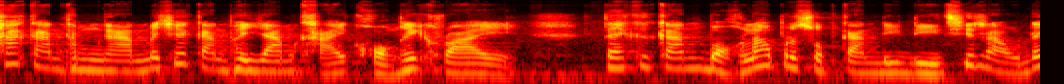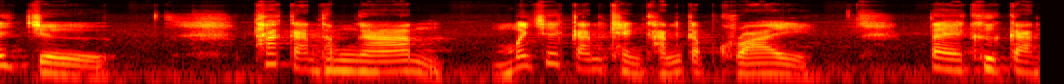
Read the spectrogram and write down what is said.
ถ้าการทำงานไม่ใช่การพยายามขายของให้ใคร แต่คือการบอกเล่าประสบการณ์ดีๆ ที่เราได้เจอ ถ้าการทำงานไม่ใช่การแข่งขันกับใคร แต่คือการ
